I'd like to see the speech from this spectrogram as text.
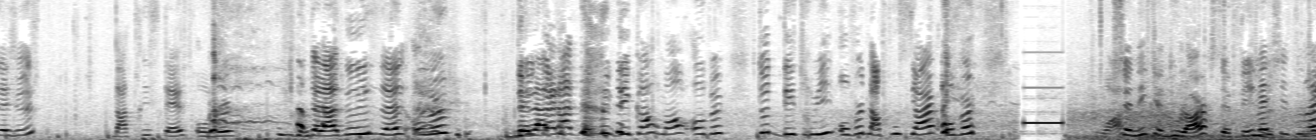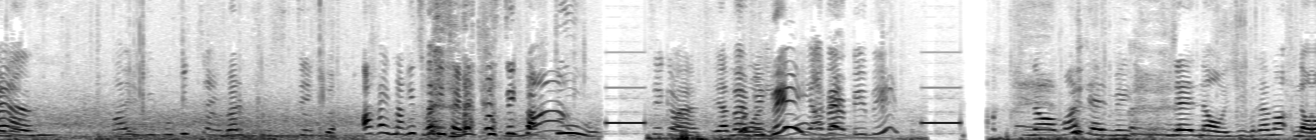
C'est juste de la tristesse, on veut. De la tristesse, on veut. De la... de la- des corps morts, on veut tout détruit, on veut de la poussière, on veut. Ce n'est que douleur, ce film. Mais c'est très. Vraiment. euh, Ouais, j'ai vu beaucoup de symboles christiques. Arrête, Marie, tu vois des symboles christiques partout. C'est comme. Ouais, Il y avait un bébé. Il y avait un bébé. Non, moi j'ai aimé. J'ai- Non, j'ai vraiment. Non,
